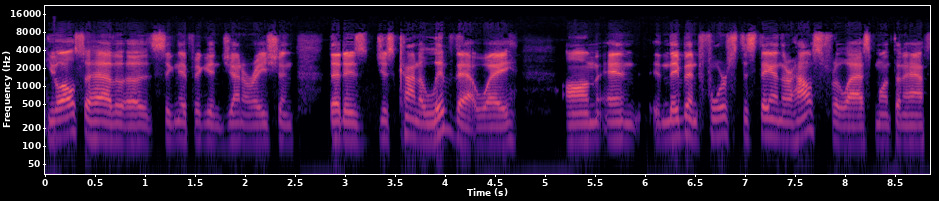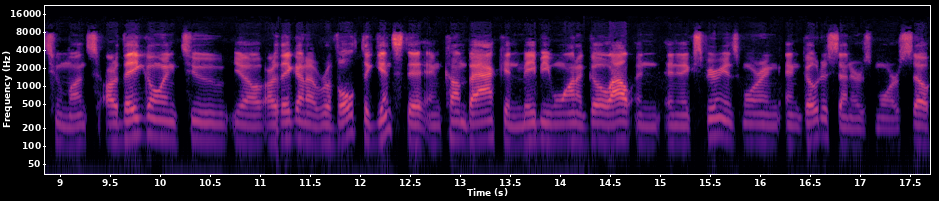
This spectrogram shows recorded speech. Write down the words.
you also have a significant generation that is just kind of lived that way um, and, and they've been forced to stay in their house for the last month and a half, two months. Are they going to, you know, are they going to revolt against it and come back and maybe want to go out and, and experience more and, and go to centers more? So,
